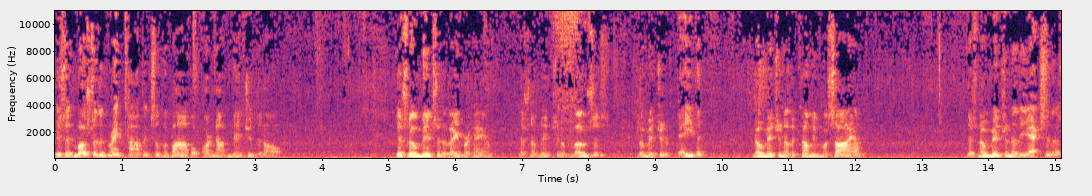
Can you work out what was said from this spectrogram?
is that most of the great topics of the Bible are not mentioned at all. There's no mention of Abraham. There's no mention of Moses. No mention of David. no mention of the coming Messiah. There's no mention of the Exodus.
